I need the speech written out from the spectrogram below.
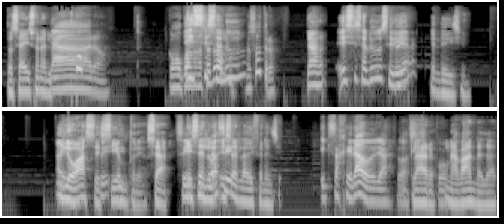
Entonces ahí suena el. Claro. Como cuando Ese nos saludamos saludo- nosotros. Claro, ese saludo sería el de diciembre. Y lo está. hace Sí, siempre. O sea, Sí, esa, es la, esa es la diferencia. Exagerado ya lo hace. Claro, tipo. una banda ya,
